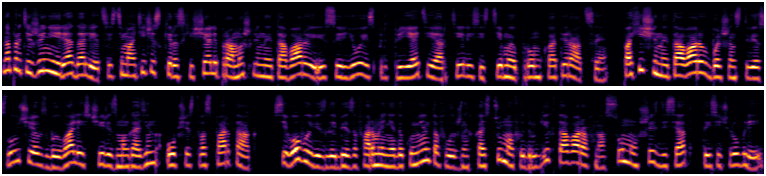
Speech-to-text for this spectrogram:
На протяжении ряда лет систематически расхищали промышленные товары и сырье из предприятий и артелей системы промкооперации. Похищенные товары в большинстве случаев сбывались через магазин общества «Спартак», всего вывезли без оформления документов, лыжных костюмов и других товаров на сумму 60 тысяч рублей.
